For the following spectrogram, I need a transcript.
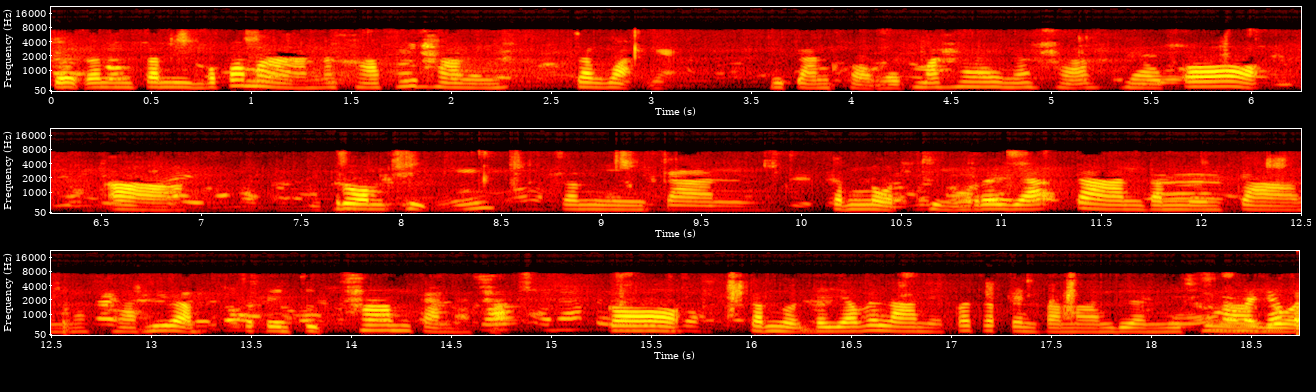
เดี๋ยวจะมันจะมีงบประมาณนะคะที่ทางจังหวัดเนี่ยมีการของงบมาให้นะคะ แล้วก็ รวมถึงจะมีการกำหนดถึงระยะการดำเนินการนะคะที่แบบจะเป็นจุดข้ามกันนะคะก็กำหนดระยะเวลาเนี่ยก็จะเป็นประมาณเดือนมิถุนายน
